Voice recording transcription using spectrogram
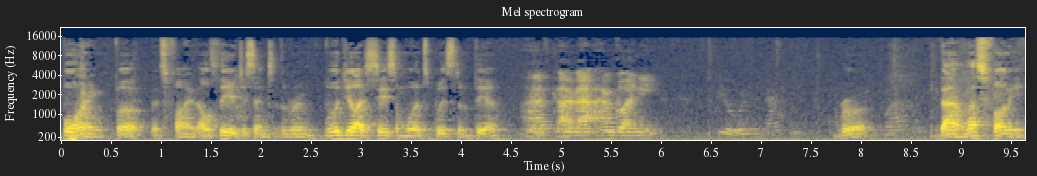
boring, but it's fine. Oh, Theo just entered the room. Would you like to say some words of wisdom, Theo? I've, I've, I haven't got any. Bro, damn, that's funny.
